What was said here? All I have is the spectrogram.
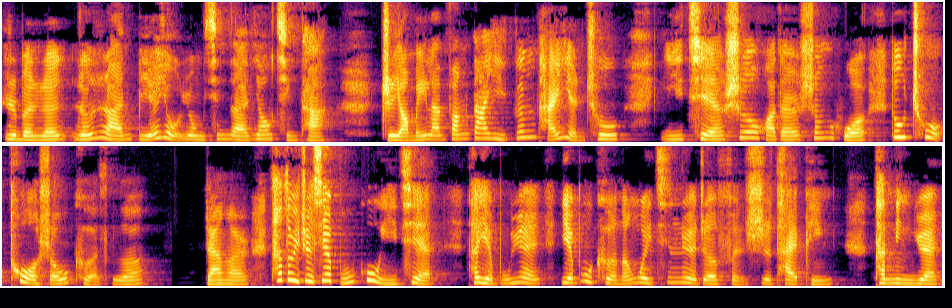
日本人仍然别有用心地邀请他。只要梅兰芳答应登台演出，一切奢华的生活都唾唾手可得。然而，他对这些不顾一切，他也不愿，也不可能为侵略者粉饰太平。他宁愿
